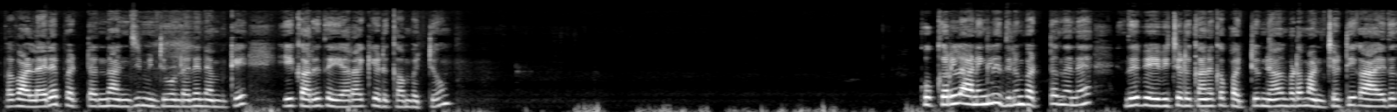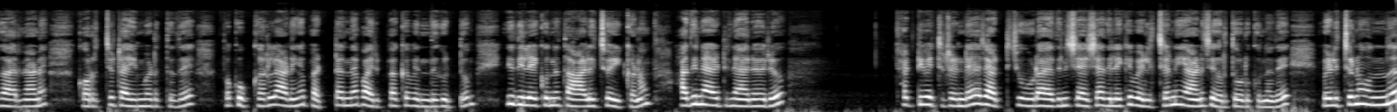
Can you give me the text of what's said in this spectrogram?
അപ്പോൾ വളരെ പെട്ടെന്ന് അഞ്ച് മിനിറ്റ് കൊണ്ട് തന്നെ നമുക്ക് ഈ കറി തയ്യാറാക്കി എടുക്കാൻ പറ്റും. കുക്കറിലാണെങ്കിൽ ഇതിലും പെട്ടെന്ന് തന്നെ ഇത് വേവിച്ചെടുക്കാനൊക്കെ പറ്റും. ഞാൻ ഇവിടെ മൺചട്ടി ആയത് കാരണമാണ് കുറച്ച് ടൈം എടുത്തത്. അപ്പോൾ കുക്കറിലാണെങ്കിൽ പെട്ടെന്ന് പരിപ്പൊക്കെ വെന്ത് കിട്ടും. ഇതിലേക്കൊന്ന് താളിച്ചൊഴിക്കണം. അതിനായിട്ട് ഞാനൊരു ചട്ടി വെച്ചിട്ടുണ്ട്. ആ ചട്ടി ചൂടായതിന് ശേഷം അതിലേക്ക് വെളിച്ചെണ്ണയാണ് ചേർത്ത് കൊടുക്കുന്നത്. വെളിച്ചെണ്ണ ഒന്ന്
